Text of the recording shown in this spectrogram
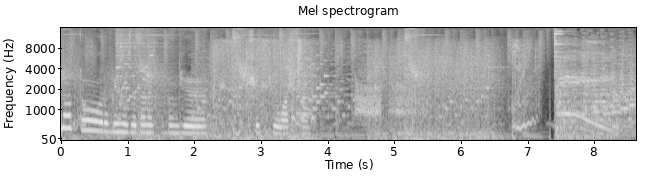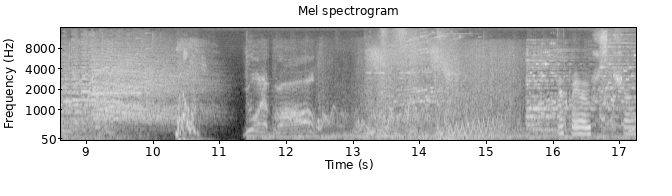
No to robienie zadanek to będzie szybkie, łatwe. Jak to ja już strzelę.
